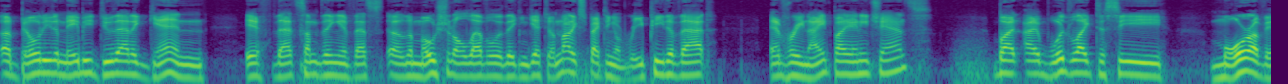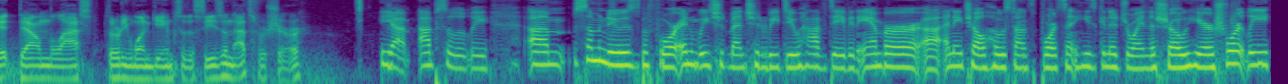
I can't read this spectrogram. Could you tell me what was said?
ability to maybe do that again if that's something if that's an emotional level that they can get to. I'm not expecting a repeat of that every night by any chance, but I would like to see more of it down the last 31 games of the season. That's for sure. Yeah, absolutely. Um, some news before, and we should mention we do have David Amber, uh, NHL host on Sportsnet. He's going to join the show here shortly,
